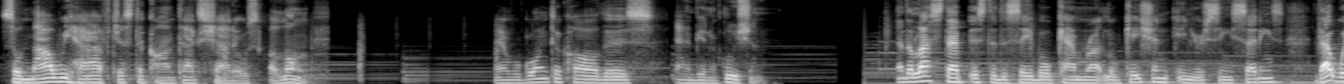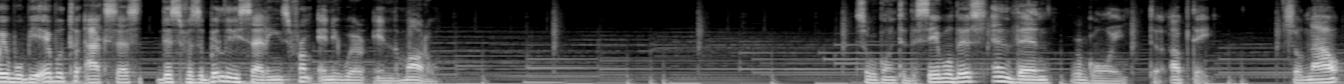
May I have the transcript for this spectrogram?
So now we have just the context shadows alone. And we're going to call this ambient occlusion. And the last step is to disable camera location in your scene settings. That way we'll be able to access this visibility settings from anywhere in the model. So we're going to disable this and then we're going to update. So now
